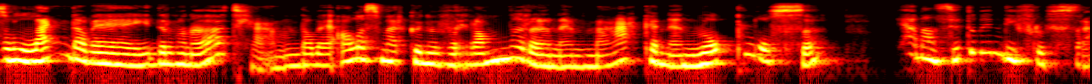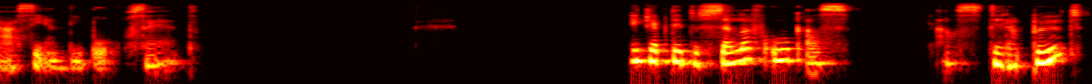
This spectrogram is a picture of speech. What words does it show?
zolang dat wij ervan uitgaan dat wij alles maar kunnen veranderen en maken en oplossen, ja, dan zitten we in die frustratie en die boosheid. Ik heb dit dus zelf ook als, als therapeut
